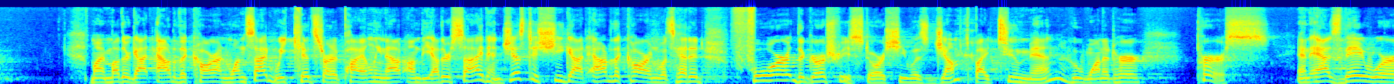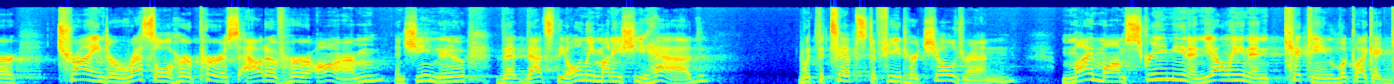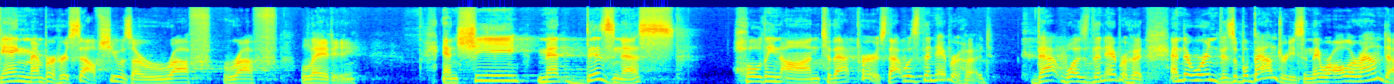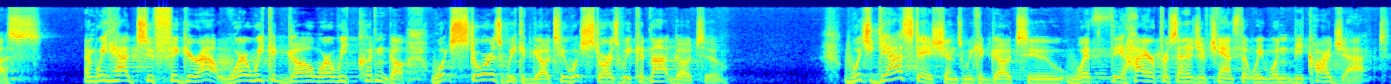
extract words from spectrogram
My mother got out of the car on one side. We kids started piling out on the other side. And just as she got out of the car and was headed for the grocery store, she was jumped by two men who wanted her purse. And as they were trying to wrestle her purse out of her arm, and she knew that that's the only money she had with the tips to feed her children. My mom, screaming and yelling and kicking, looked like a gang member herself. She was a rough, rough lady. And she meant business holding on to that purse. That was the neighborhood. That was the neighborhood. And there were invisible boundaries, and they were all around us. And we had to figure out where we could go, where we couldn't go, which stores we could go to, which stores we could not go to, which gas stations we could go to with the higher percentage of chance that we wouldn't be carjacked.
